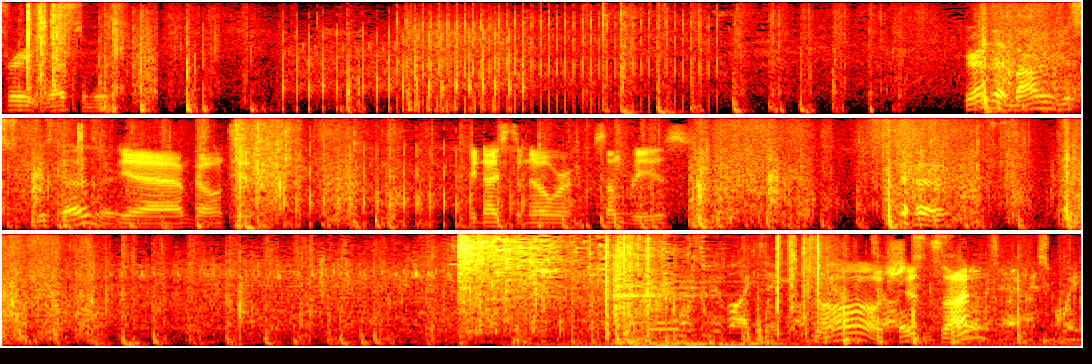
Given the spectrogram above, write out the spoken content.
Straight west of us. Grab that bounty just just cause or Yeah, I'm going to. Be nice to know where somebody is. Positive ID on the Oh shit, son! Let's make this quick.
